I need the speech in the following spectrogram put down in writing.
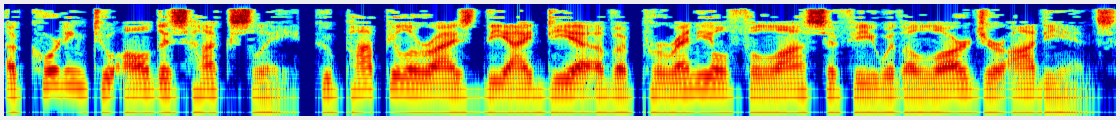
According to Aldous Huxley, who popularized the idea of a perennial philosophy with a larger audience,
